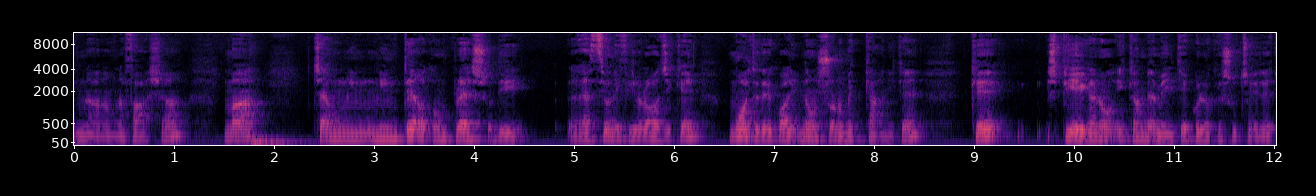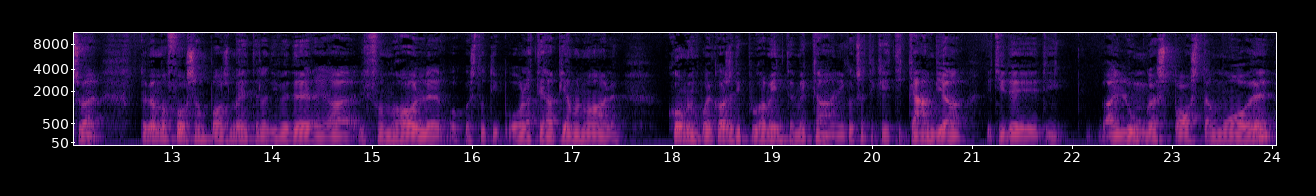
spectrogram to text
una, una fascia, ma c'è un, un intero complesso di reazioni fisiologiche, molte delle quali non sono meccaniche, che spiegano i cambiamenti e quello che succede, cioè dobbiamo forse un po' smetterla di vedere ah, il foam roller o, tipo, o la terapia manuale come un qualcosa di puramente meccanico, cioè che ti cambia e ti, de, ti allunga, sposta, muove,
